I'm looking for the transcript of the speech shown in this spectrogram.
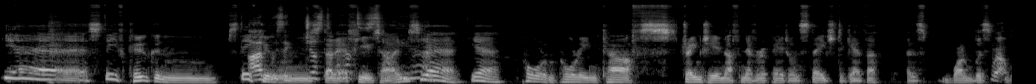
Yeah, Steve Coogan. Steve I was Coogan's just done it a about to few say, times. yeah. Yeah, yeah. Paul and Pauline Calf, strangely enough, never appeared on stage together, as one was Well,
